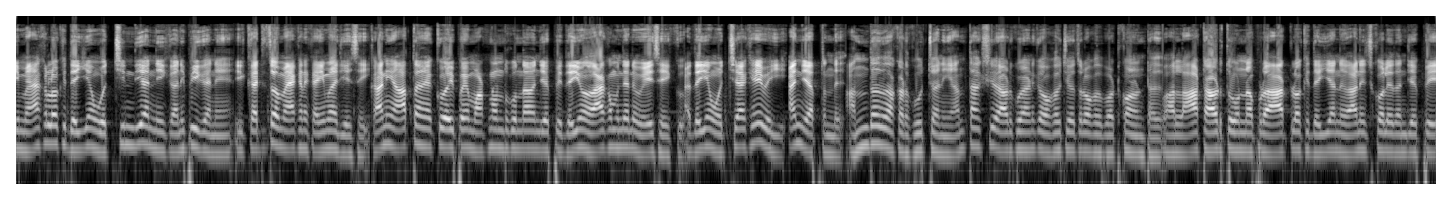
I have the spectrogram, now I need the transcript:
ఈ మేకలోకి దయ్యం వచ్చింది అని నీకు అనిపిగానే ఈ కత్తితో మేకని కైమా చేసేయి. కానీ ఆత్మ ఎక్కువైపోయి మటన్ వండుకుందామని చెప్పి దయ్యం రాకముందే నువ్వు వేసేయకు. ఆ దయ్యం వచ్చాకే వెయ్యి అని చెప్తుంది. అందరూ అక్కడ కూర్చొని అంతాక్షరి ఆడుకోవడానికి ఒక చేతిలో ఒకటి పట్టుకొని ఉంటుంది. వాళ్ళు ఆట ఆడుతూ ఉన్నప్పుడు ఆటలోకి దయ్యాన్ని రాణించుకోలేదని చెప్పి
